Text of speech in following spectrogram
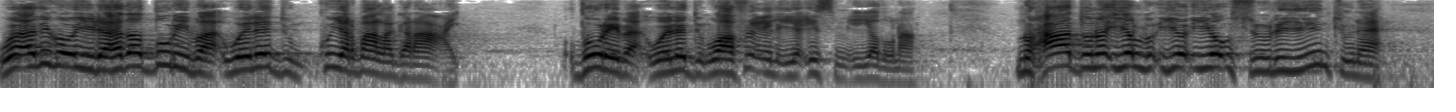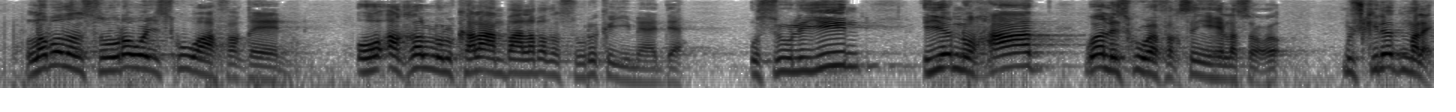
waa adigoo yidhaahda duriba weladun ku yar baa la garaacay. Duriba weladun waa ficil iyo ismi iyaduna. Nuxaaduna iyo iyo usuuliyiintuna labadan suuro way isku waafaqeen. Oo aqalulkalaam baa labadan suuro ka yimaada. Usuuliyiin iyo nuxaad waa la isku waafaqsan yahay la soco. Mushkilad male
